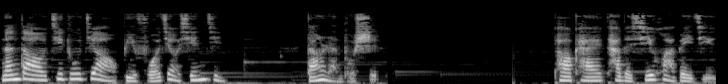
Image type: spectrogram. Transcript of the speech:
难道基督教比佛教先进？当然不是。抛开他的西化背景，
